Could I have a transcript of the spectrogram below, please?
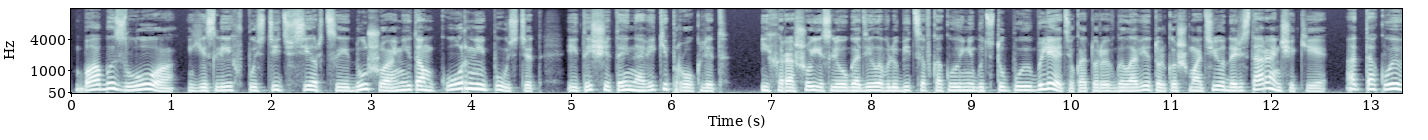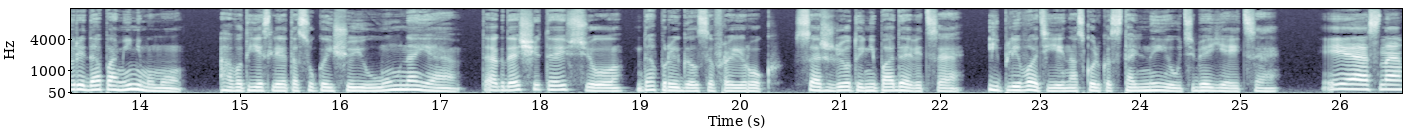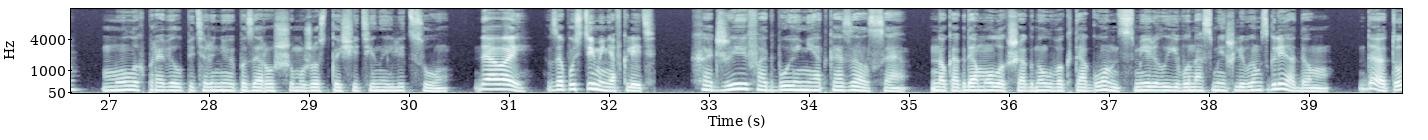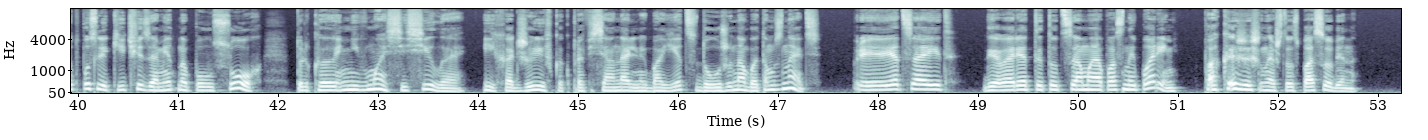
Бабы зло, если их впустить в сердце и душу, они там корни пустят, и ты, считай, навеки проклят. И хорошо, если угодила влюбиться в какую-нибудь тупую блядь, у которой в голове только шматьё да ресторанчики. От такой вреда по минимуму. А вот если эта сука ещё и умная, тогда, считай, всё, допрыгался фраерок. Сожрёт и не подавится. И плевать ей, насколько стальные у тебя яйца. «Ясно», Молох провел пятерней по заросшему жесткой щетиной лицу. «Давай, запусти меня в клеть». Хаджиев от боя не отказался, но когда Молох шагнул в октагон, смерил его насмешливым взглядом. Да, тот после кичи заметно поусох, только не в массе сила, и Хаджиев, как профессиональный боец, должен об этом знать. «Привет, Саид. Говорят, ты тут самый опасный парень? Покажешь, на что способен».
